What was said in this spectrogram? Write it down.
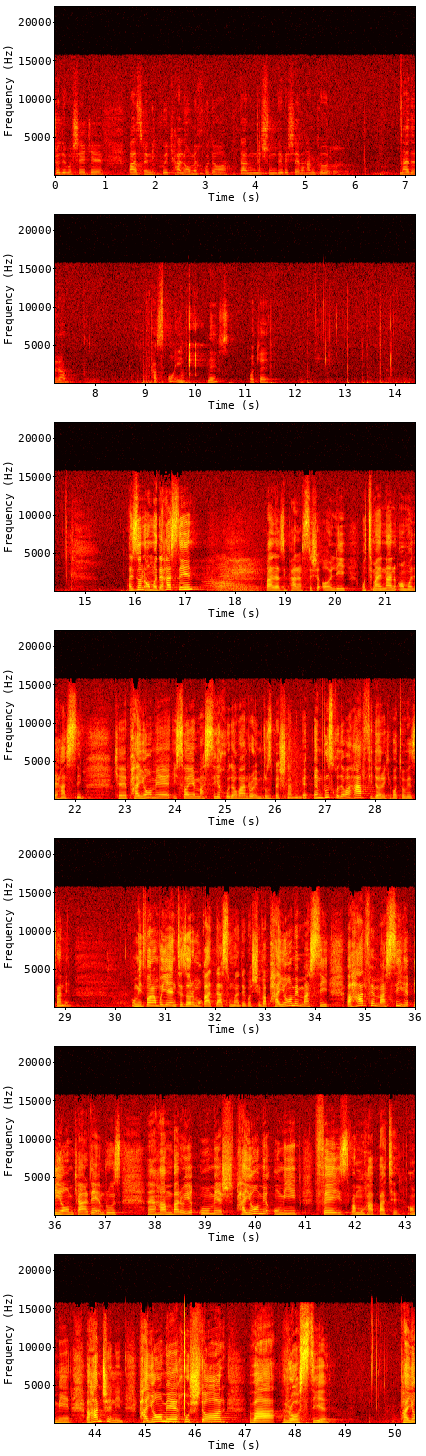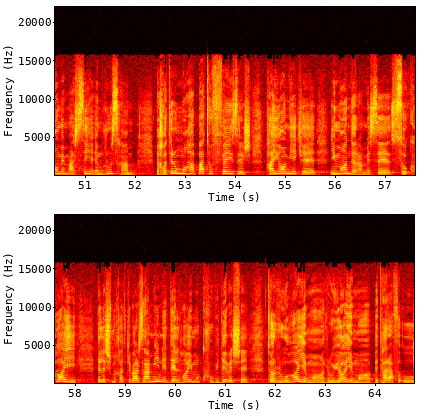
شده باشه که بذر نیکوی کلام خدا در اون نشونده بشه و همینطور ندارم. پس با این. نیست؟ اوکی. عزیزان آماده هستین؟ بعد از این پرستش عالی مطمئنا آماده هستیم که پیام عیسی مسیح خداوند رو امروز بشنویم. امروز خداوند حرفی داره که با تو بزنه. امیدوارم با یه انتظار مقدس اومده باشی و پیام مسیح و حرف مسیح قیام کرده امروز هم برای قومش پیام امید فیض و محبته. آمین. و همچنین پیام هشدار و راستیه. پیام مسیح امروز هم به خاطر اون محبت و فیضش پیامیه که ایمان دارم مثل سکایی دلش می‌خواد که بر زمین دلهای ما کوبیده بشه. تا روحای ما رویای ما به طرف او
